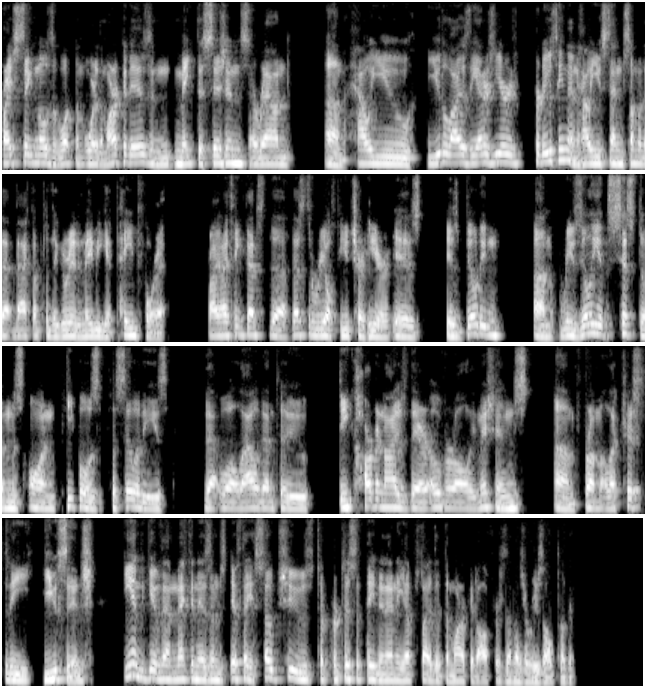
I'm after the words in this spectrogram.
price signals of what the where the market is and make decisions around um, how you utilize the energy you're producing and how you send some of that back up to the grid and maybe get paid for it right i think that's the that's the real future here is is building um, resilient systems on people's facilities that will allow them to decarbonize their overall emissions um, from electricity usage and give them mechanisms if they so choose to participate in any upside that the market offers them as a result of it.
